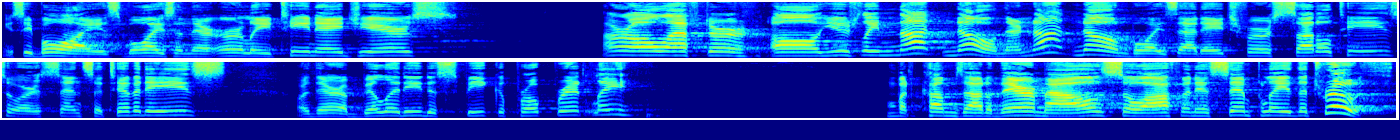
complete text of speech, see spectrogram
You see, boys, boys in their early teenage years, are all, after all, usually not known. They're not known, boys that age, for subtleties or sensitivities or their ability to speak appropriately. What comes out of their mouths so often is simply the truth.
